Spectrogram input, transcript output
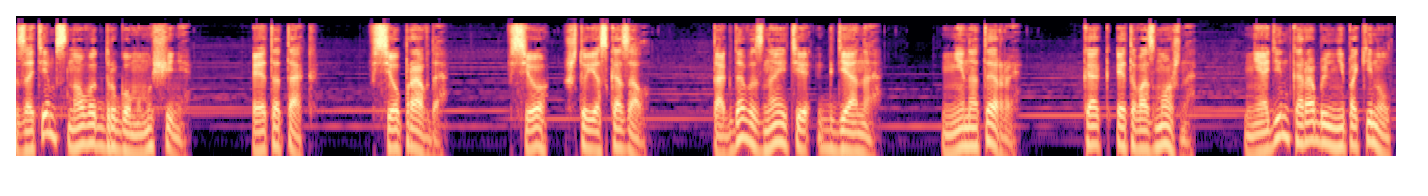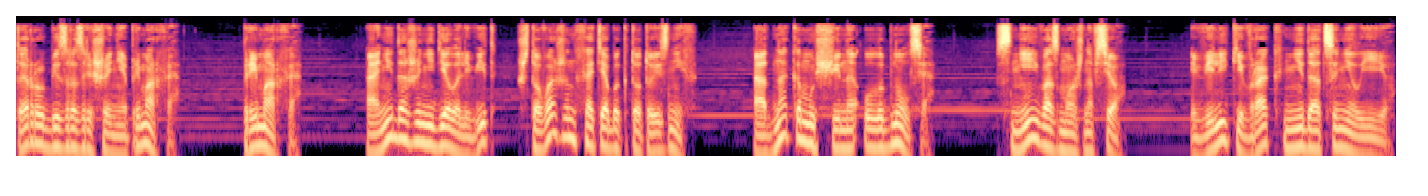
затем снова к другому мужчине. «Это так. Все правда. Все, что я сказал. Тогда вы знаете, где она. Не на Терре. Как это возможно? Ни один корабль не покинул Терру без разрешения примарха. Примарха. Они даже не делали вид, что важен хотя бы кто-то из них. Однако мужчина улыбнулся. С ней возможно все. Великий враг недооценил ее.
